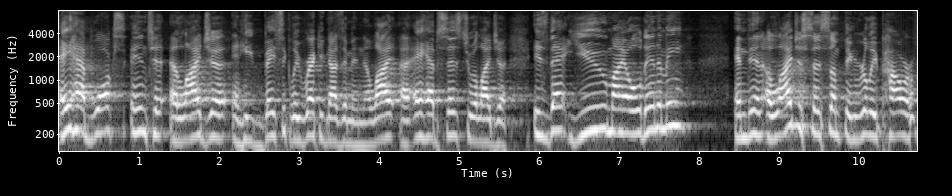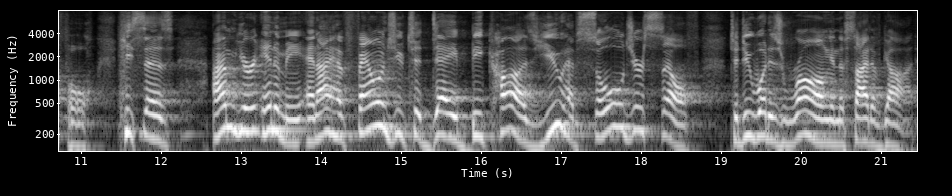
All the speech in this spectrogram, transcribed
Ahab walks into Elijah and he basically recognizes him. And Eli- uh, Ahab says to Elijah, Is that you, my old enemy? And then Elijah says something really powerful. He says, I'm your enemy, and I have found you today because you have sold yourself to do what is wrong in the sight of God.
